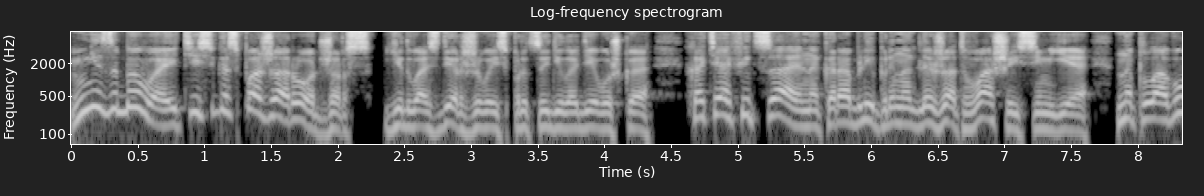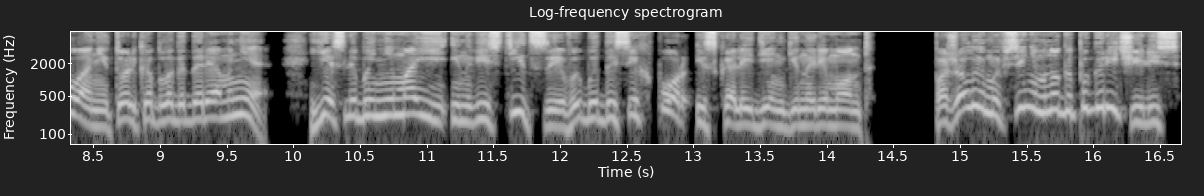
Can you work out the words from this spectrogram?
«Не забывайтесь, госпожа Роджерс», – едва сдерживаясь, процедила девушка, «хотя официально корабли принадлежат вашей семье, на плаву они только благодаря мне. Если бы не мои инвестиции, вы бы до сих пор искали деньги на ремонт. Пожалуй, мы все немного погорячились».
